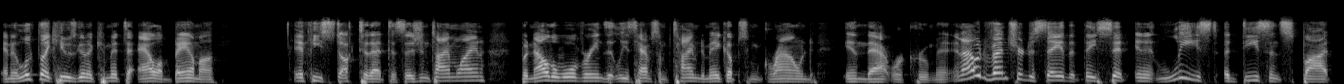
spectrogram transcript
and it looked like he was going to commit to Alabama if he stuck to that decision timeline. But now the Wolverines at least have some time to make up some ground in that recruitment. And I would venture to say that they sit in at least a decent spot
